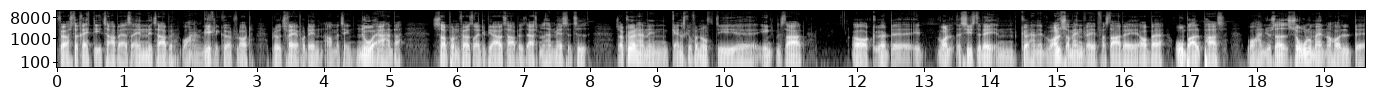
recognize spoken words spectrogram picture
første rigtige etape, altså anden etape, hvor han virkelig kørte flot. Blev træer på den, og man tænkte, nu er han der. Så på den første rigtige bjergetappe, der smed han en masse tid. Så kørte han en ganske fornuftig uh, enkeltstart, og kørte øh, et vold, sidste dag en, kørte han et voldsomt angreb fra start af op ad Obal Pass, hvor han jo sad solomand og holdt øh,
